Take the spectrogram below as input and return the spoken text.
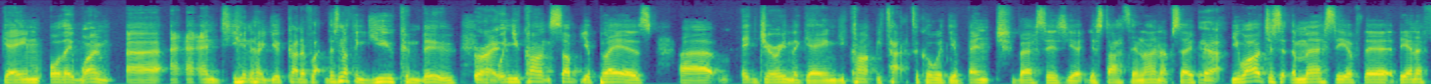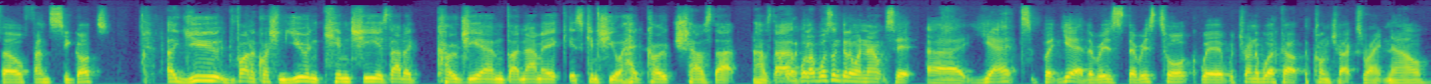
game or they won't. Uh, and, and, you know, you're kind of like, there's nothing you can do. Right. When you can't sub your players uh, during the game, you can't be tactical with your bench versus your, your starting lineup. So yeah. you are just at the mercy of the, the NFL fantasy gods. Uh, you final question. You and Kim Chee, is that a co-GM dynamic? Is Kim Chee your head coach? How's that? How's that? Uh, well, I wasn't going to announce it uh, yet, but yeah, there is there is talk. We're we're trying to work out the contracts right now.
